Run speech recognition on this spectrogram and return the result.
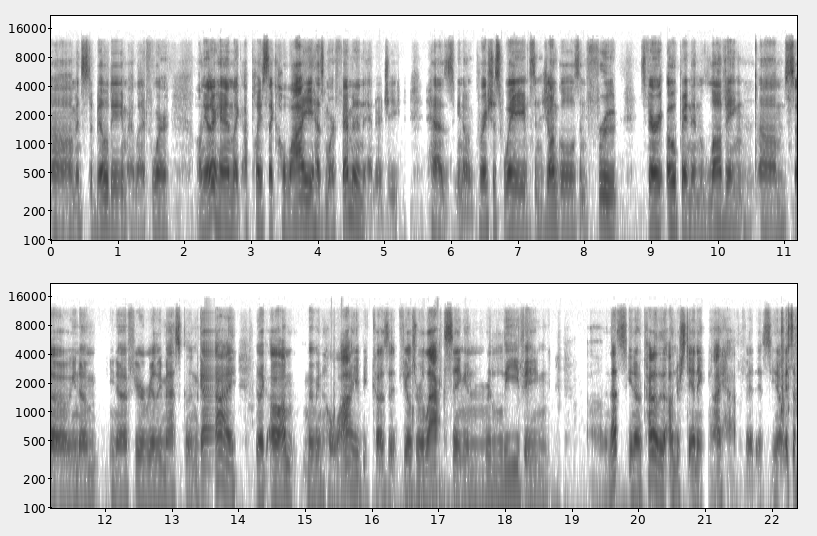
um, and stability in my life. Where, on the other hand, like a place like Hawaii has more feminine energy, has you know gracious waves and jungles and fruit. It's very open and loving. Um, so you know, you know, if you're a really masculine guy, you're like, oh, I'm moving Hawaii because it feels relaxing and relieving. Um, and that's you know kind of the understanding I have of it is you know it's a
